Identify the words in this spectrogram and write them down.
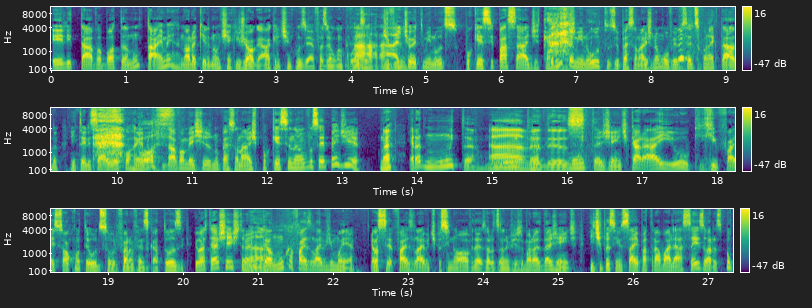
Ele tava botando um timer na hora que ele não tinha que jogar, que ele tinha que cozinhar e fazer alguma coisa, Caralho. de 28 minutos, porque se passar de 30 Caralho. minutos e o personagem não mover, você é desconectado. Então ele saía correndo, Nossa. dava uma mexida no personagem, porque senão você perdia né? Era muita, ah, muita, muita gente. Cara, a IU, que, que, faz só conteúdo sobre Final Fantasy XIV, eu até achei estranho, porque ela nunca faz live de manhã. Ela faz live, tipo assim, 9, 10 horas da noite, horário da gente. E, tipo assim, sair para trabalhar 6 horas. Pô,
